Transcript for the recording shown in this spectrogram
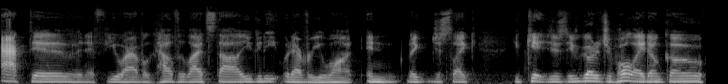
active and if you have a healthy lifestyle, you could eat whatever you want and like just like you can't just if you go to Chipotle, don't go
